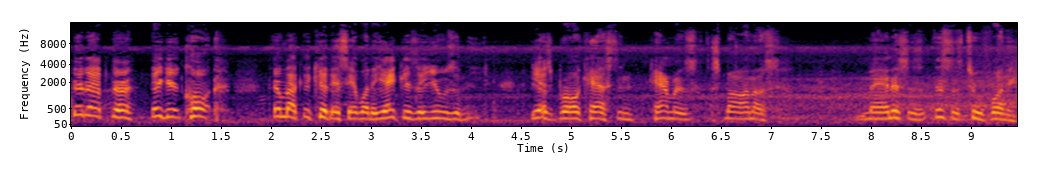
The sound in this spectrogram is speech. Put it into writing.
Then after they get caught, they're like a kid. They say, well, the Yankees are using YES broadcasting cameras to spy on us. Man, this is this is too funny.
